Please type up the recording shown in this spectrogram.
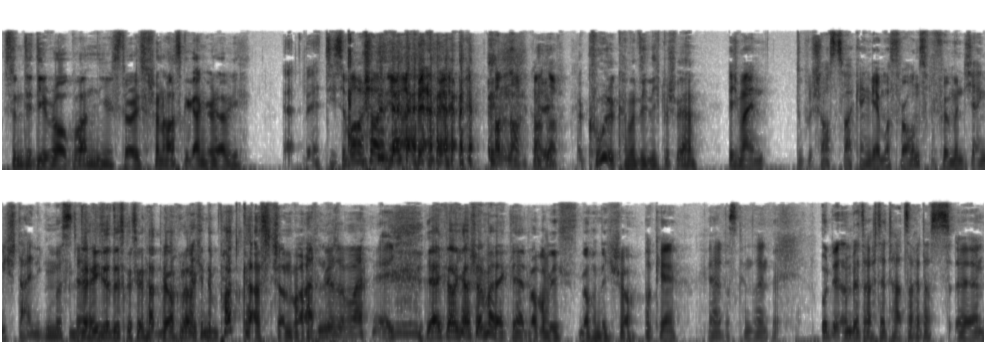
Sind dir die Rogue One News Stories schon ausgegangen oder wie? Äh, diese Woche schon, ja. kommt noch, kommt nee. noch. Cool, kann man sich nicht beschweren. Ich meine, du schaust zwar kein Game of Thrones, wofür man dich eigentlich steinigen müsste. Diese Diskussion hatten wir auch, glaube ich, in dem Podcast schon mal. Hatten wir schon mal? Echt? Ja, ich glaube, ich habe schon mal erklärt, warum ich es noch nicht schaue. Okay, ja, das kann sein. Und in Anbetracht der Tatsache, dass äh,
